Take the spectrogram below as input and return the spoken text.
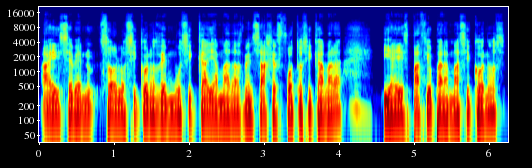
ahí se ven solo los iconos de música, llamadas, mensajes, fotos y cámara y hay espacio para más iconos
